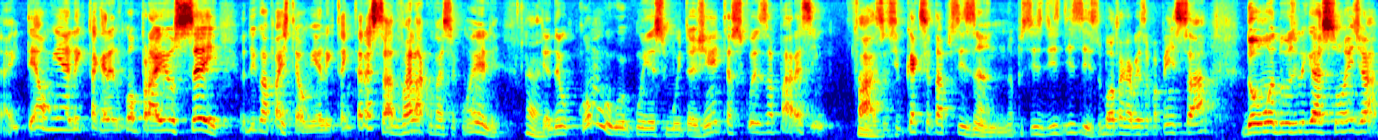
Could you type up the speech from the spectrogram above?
Aí tem alguém ali que tá querendo comprar, eu sei. Eu digo, rapaz, tem alguém ali que tá interessado, vai lá, conversa com ele. É. Entendeu? Como eu conheço muita gente, as coisas aparecem fácil. Assim, o que é que você está precisando? Não preciso disso, disso, disso. Bota a cabeça para pensar, dou uma, duas ligações, já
